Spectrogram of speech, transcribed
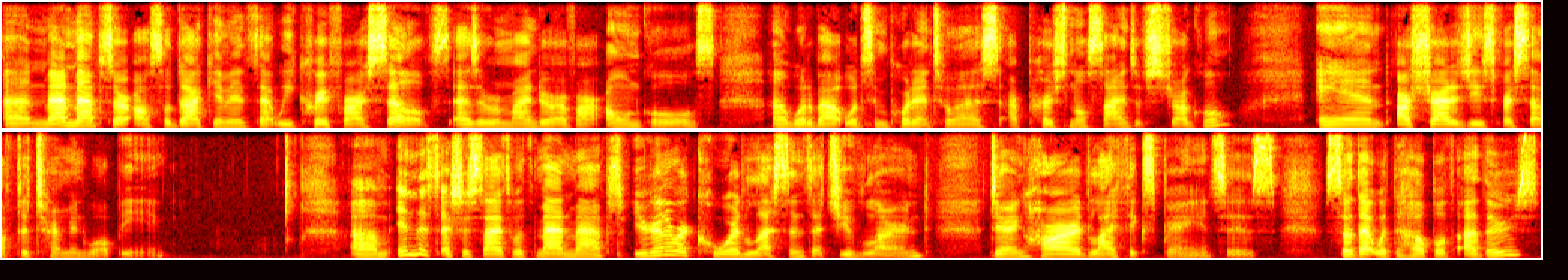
And Mad Maps are also documents that we create for ourselves as a reminder of our own goals. Uh, what about what's important to us, our personal signs of struggle, and our strategies for self determined well being. Um, in this exercise with Mad Maps, you're going to record lessons that you've learned during hard life experiences so that with the help of others,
